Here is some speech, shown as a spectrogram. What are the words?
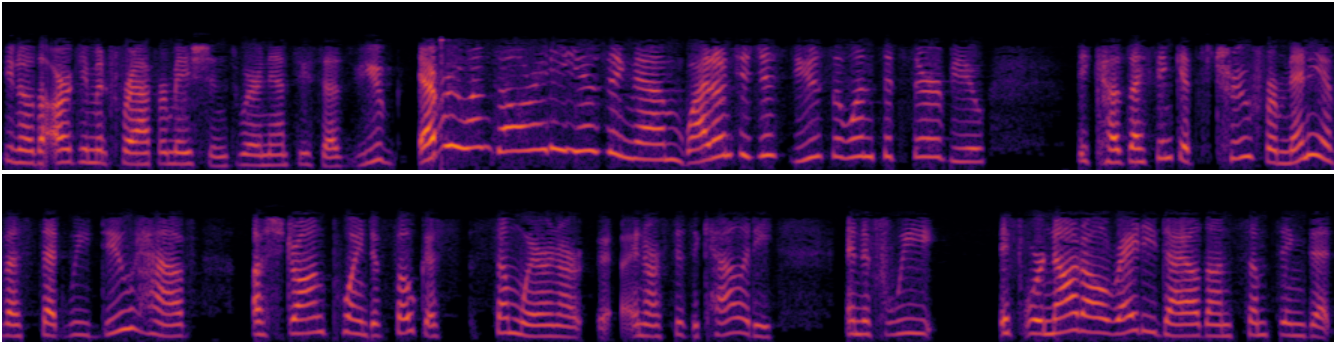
you know, the argument for affirmations where Nancy says, "You everyone's already using them. Why don't you just use the ones that serve you?" Because I think it's true for many of us that we do have a strong point of focus somewhere in our in our physicality, and if we if we're not already dialed on something that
